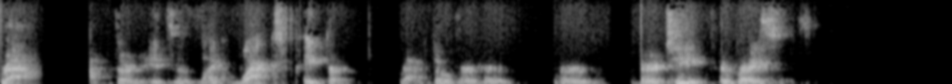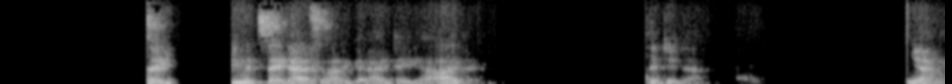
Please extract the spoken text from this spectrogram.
wrap or it's like wax paper wrapped over her her her teeth, her braces. So you would say that's not a good idea either to do that. Yeah.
